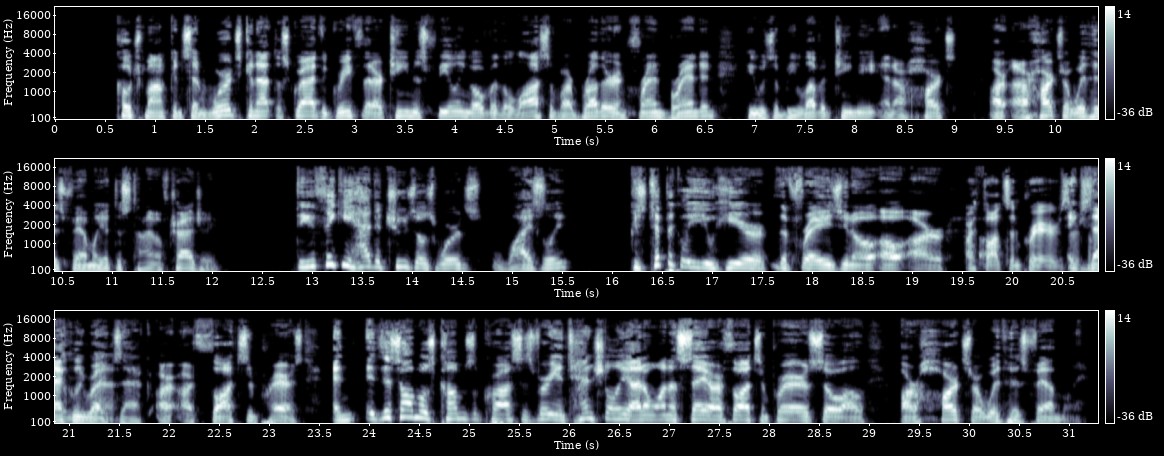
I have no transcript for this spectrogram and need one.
Coach Monken said, Words cannot describe the grief that our team is feeling over the loss of our brother and friend Brandon. He was a beloved teammate, and our hearts, our, our hearts are with his family at this time of tragedy. Do you think he had to choose those words wisely? Because typically you hear the phrase, you know, oh, our our thoughts and prayers. Exactly like right, that. Zach. Our our thoughts and prayers, and it, this almost comes across as very intentionally. I don't want to say our thoughts and prayers, so I'll our hearts are with his family.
